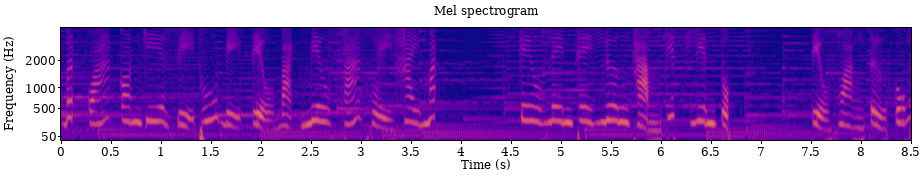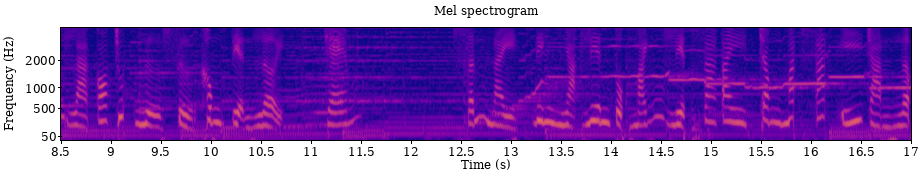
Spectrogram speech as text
Bất quá con kia dị thú bị tiểu bạch miêu phá hủy hai mắt. Kêu lên thê lương thảm thiết liên tục. Tiểu hoàng tử cũng là có chút ngự sử không tiện lợi. Chém. Sấn này, đinh nhạc liên tục mãnh liệt ra tay, Trong mắt sát ý tràn ngập,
